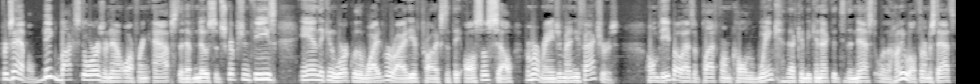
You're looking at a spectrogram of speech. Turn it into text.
For example, big box stores are now offering apps that have no subscription fees and they can work with a wide variety of products that they also sell from a range of manufacturers. Home Depot has a platform called Wink that can be connected to the Nest or the Honeywell thermostats.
